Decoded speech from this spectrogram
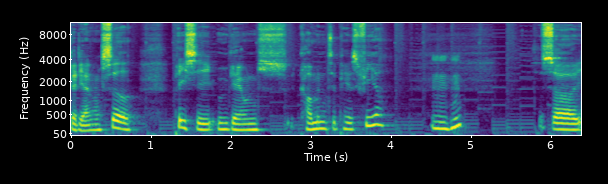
da de annoncerede PC-udgavens kommen til PS4. Mm-hmm. Så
